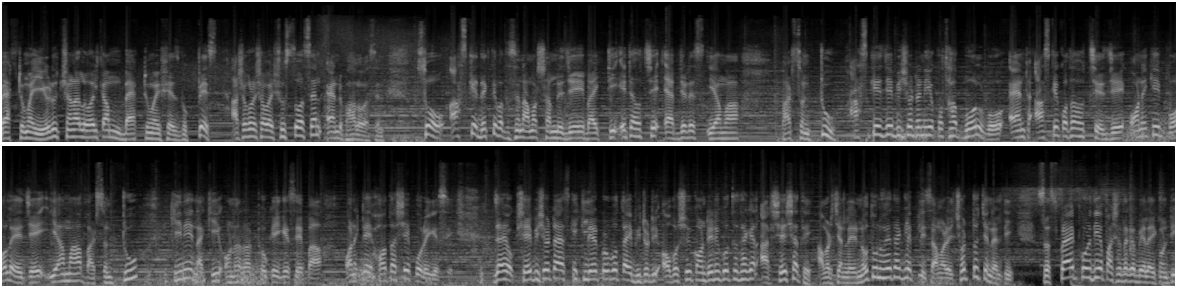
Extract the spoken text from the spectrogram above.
back to my YouTube channel welcome back to my Facebook page আশা করি সবাই সুস্থ আছেন অ্যান্ড ভালো আছেন। সো আজকে দেখতে পাচ্ছেন আমার সামনে যে বাইকটি এটা হচ্ছে অ্যাবজেডেস ইয়ামা ভার্সন টু। আজকে যে বিষয়টা নিয়ে কথা বলব অ্যান্ড আজকে কথা হচ্ছে যে অনেকেই বলে যে ইয়ামা ভার্সন টু কিনে নাকি ওনারা ঠকে গেছে বা অনেকটাই হতাশে পড়ে গেছে। যাই হোক, সেই বিষয়টা আজকে ক্লিয়ার করব, তাই ভিডিওটি অবশ্যই কন্টিনিউ করতে থাকেন। আর সেই সাথে আমার চ্যানেলে নতুন হয়ে থাকলে প্লিজ আমার এই ছোট্ট চ্যানেলটি সাবস্ক্রাইব করে দিয়ে পাশে থাকা বেল আইকনটি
